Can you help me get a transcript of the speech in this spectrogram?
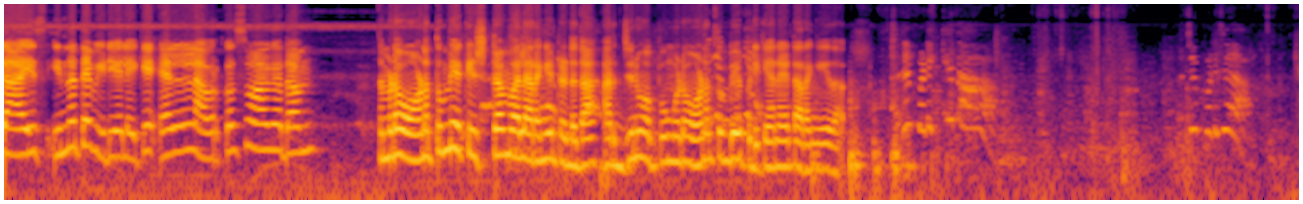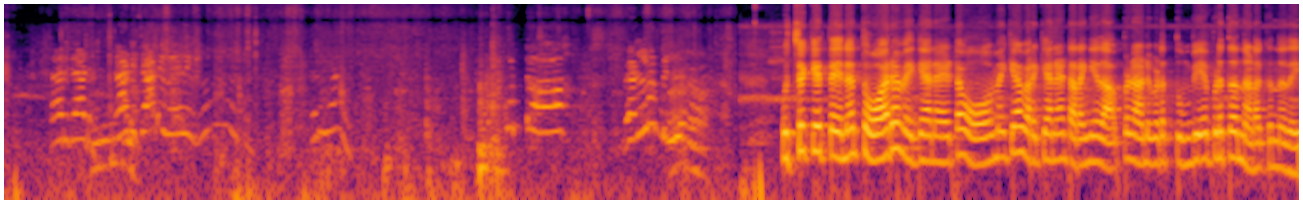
ഗായ്സ് ഇന്നത്തെ വീഡിയോയിലേക്ക് എല്ലാവർക്കും സ്വാഗതം. നമ്മുടെ ഓണത്തുമ്പിയൊക്കെ ഇഷ്ടം പോലെ ഇറങ്ങിയിട്ടുണ്ട്. ഇതാ അർജുനും ഒപ്പം കൂടെ ഓണത്തുമ്പിയെ പിടിക്കാനായിട്ട് ഇറങ്ങിയതാ. ഉച്ചക്കത്തേന് തോരൻ വെക്കാനായിട്ട് ഓമയ്ക്ക പറിക്കാനായിട്ട് ഇറങ്ങിയത്. അപ്പോഴാണ് ഇവിടെ തുമ്പിയപ്പിടുത്തം നടക്കുന്നതേ.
